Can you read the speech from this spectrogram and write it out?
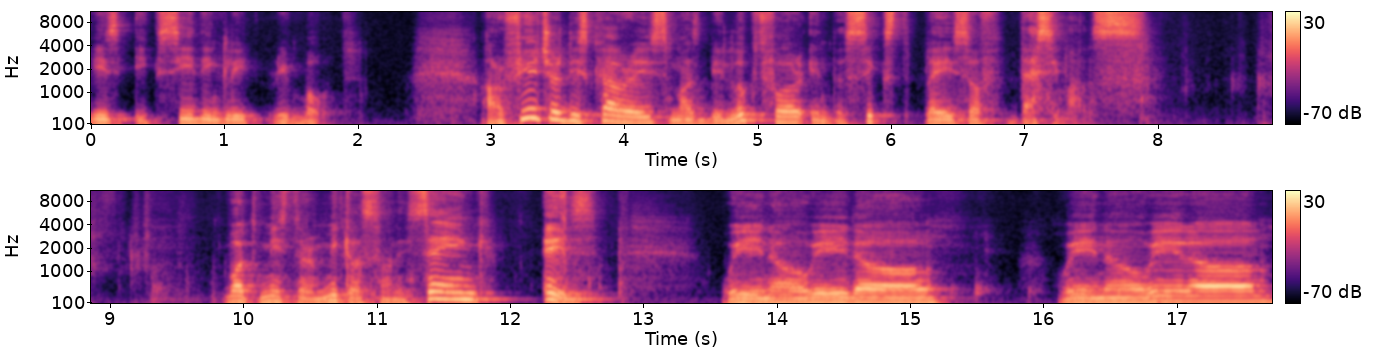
is exceedingly remote. Our future discoveries must be looked for in the sixth place of decimals. What Mr. Michelson is saying is, we know it all, we know it all,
